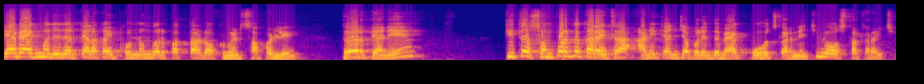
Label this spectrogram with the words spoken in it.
त्या बॅगमध्ये जर त्याला काही फोन नंबर पत्ता डॉक्युमेंट सापडले तर त्याने तिथं संपर्क करायचा आणि त्यांच्यापर्यंत बॅग पोहोच करण्याची व्यवस्था करायची.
